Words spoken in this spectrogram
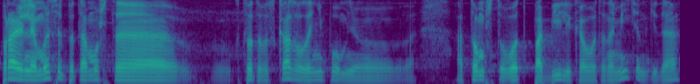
правильная мысль, потому что кто-то высказывал, я не помню, э, о том, что вот побили кого-то на митинге, да,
